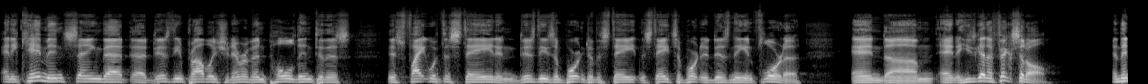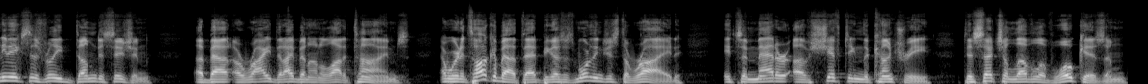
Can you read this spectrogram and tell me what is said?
and he came in saying that uh, Disney probably should never have been pulled into this this fight with the state, and Disney's important to the state, and the state's important to Disney in Florida, and um, and he's going to fix it all. And then he makes this really dumb decision about a ride that I've been on a lot of times and we're going to talk about that because it's more than just a ride. It's a matter of shifting the country to such a level of wokeism.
